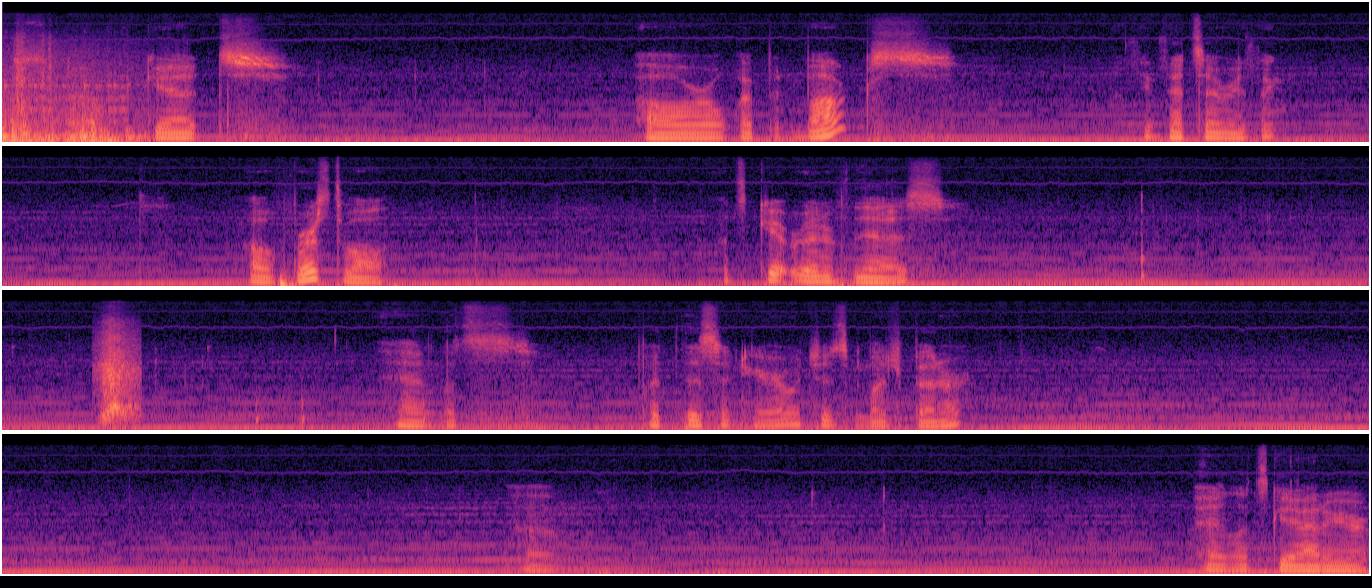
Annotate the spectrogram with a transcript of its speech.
Let's not forget our weapon box. I think that's everything. Oh, first of all, let's get rid of this. And let's put this in here, which is much better. Um, and let's get out of here.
